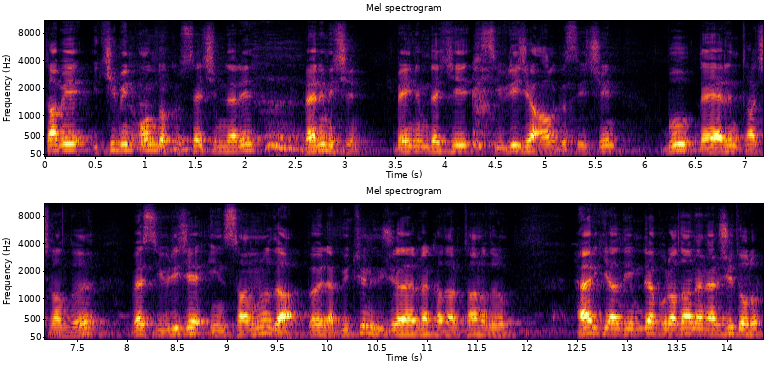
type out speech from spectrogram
Tabii 2019 seçimleri benim için, beynimdeki Sivrice algısı için bu değerin taçlandığı ve Sivrice insanını da böyle bütün hücrelerine kadar tanıdığım, her geldiğimde buradan enerji dolup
